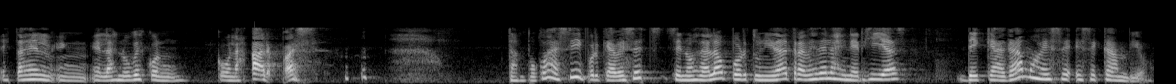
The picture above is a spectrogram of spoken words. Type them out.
estás en, las nubes con, las arpas. Tampoco es así, porque a veces se nos da la oportunidad a través de las energías de que hagamos ese, ese cambio.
